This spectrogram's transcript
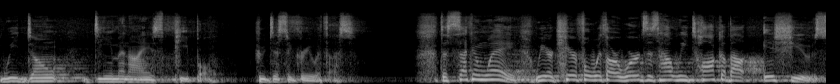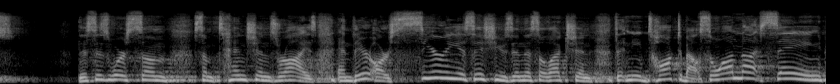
We don't demonize people who disagree with us. The second way we are careful with our words is how we talk about issues. This is where some, some tensions rise. And there are serious issues in this election that need talked about. So I'm not saying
